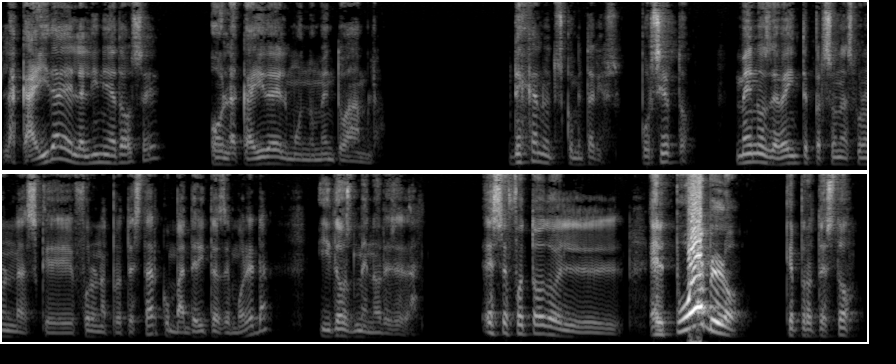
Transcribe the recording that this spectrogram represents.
¿La caída de la línea 12 o la caída del monumento a AMLO? Déjalo en tus comentarios. Por cierto, menos de 20 personas fueron las que fueron a protestar con banderitas de Morena y dos menores de edad. Ese fue todo el, el pueblo que protestó.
